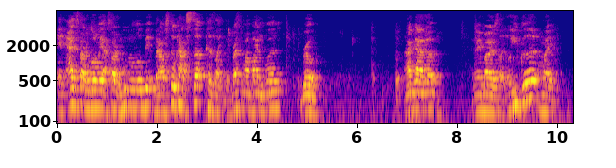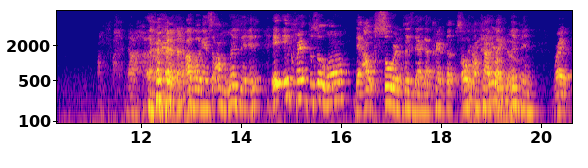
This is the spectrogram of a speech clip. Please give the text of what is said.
and as it started going away, I started moving a little bit, but I was still kind of stuck because like the rest of my body was, bro. I got up, and everybody's like, "Oh, you good?" I'm like, "I'm fine." Nah, I'm fucking. So I'm limping, and it, it, it cramped for so long that I was sore in the places that I got cramped up. So Oh, I'm kind of like no. limping, right?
